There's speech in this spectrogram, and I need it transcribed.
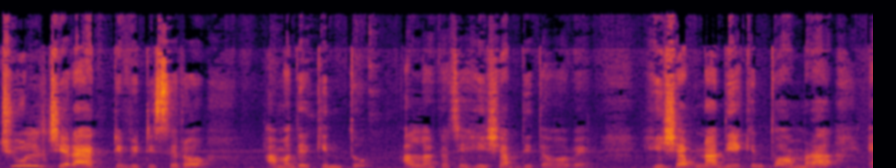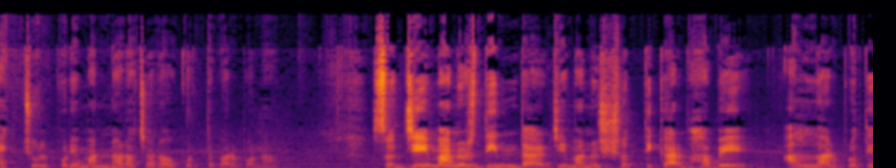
চুল চেরা অ্যাক্টিভিটিসেরও আমাদের কিন্তু আল্লাহর কাছে হিসাব দিতে হবে। হিসাব না দিয়ে কিন্তু আমরা এক চুল পরিমাণ নড়াচড়াও করতে পারব না। সো যে মানুষ দিনদার, যে মানুষ সত্যিকারভাবে আল্লাহর প্রতি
